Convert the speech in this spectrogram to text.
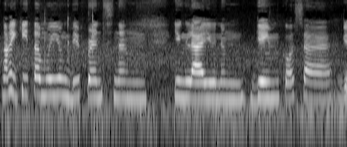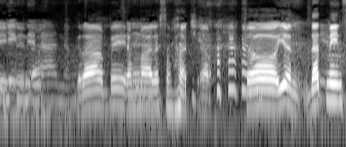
nakikita mo yung difference ng yung layo ng game ko sa Game game, nila. nila. no? Grabe, So, ang malas sa matchup. so, yun. That Yeah. means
